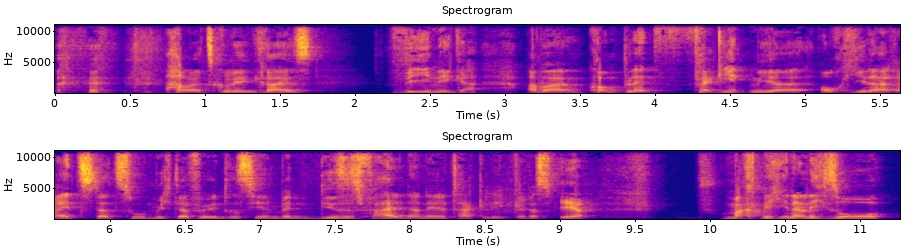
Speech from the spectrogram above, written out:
Arbeitskollegenkreis weniger. Aber komplett vergeht mir auch jeder Reiz dazu, mich dafür interessieren, wenn dieses Verhalten an den Tag gelegt wird. Das Ja. macht mich innerlich so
